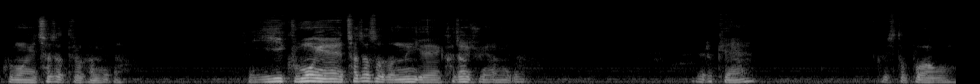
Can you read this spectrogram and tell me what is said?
구멍에 찾아 들어갑니다. 자, 이 구멍에 찾아서 넣는 게 가장 중요합니다 이렇게 그리스 도포하고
